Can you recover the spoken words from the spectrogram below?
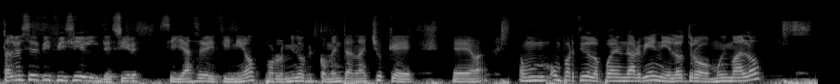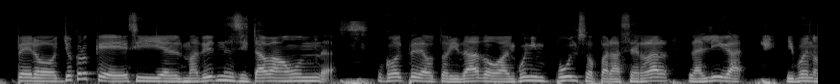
Tal vez es difícil decir si ya se definió, por lo mismo que comenta Nacho, que eh, un partido lo pueden dar bien y el otro muy malo. Pero yo creo que si el Madrid necesitaba un golpe de autoridad o algún impulso para cerrar la liga y bueno,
